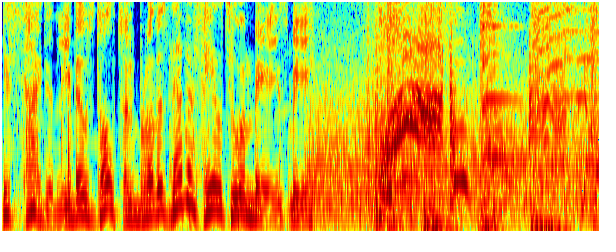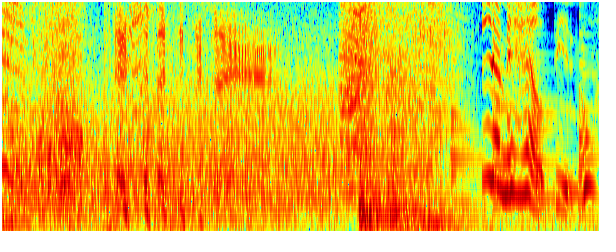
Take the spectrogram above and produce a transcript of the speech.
Decidedly, those Dalton brothers never fail to amaze me. Let me help you.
